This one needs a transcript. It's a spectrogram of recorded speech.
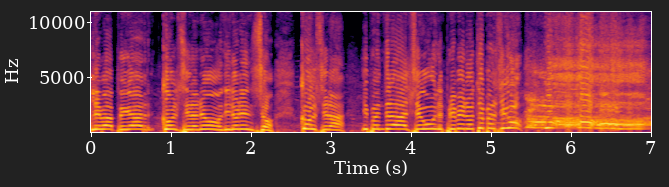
Le va a pegar Colsera, no, Di Lorenzo. Colsera y vendrá el segundo, el primero. Temperley llegó. ¡Gol!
